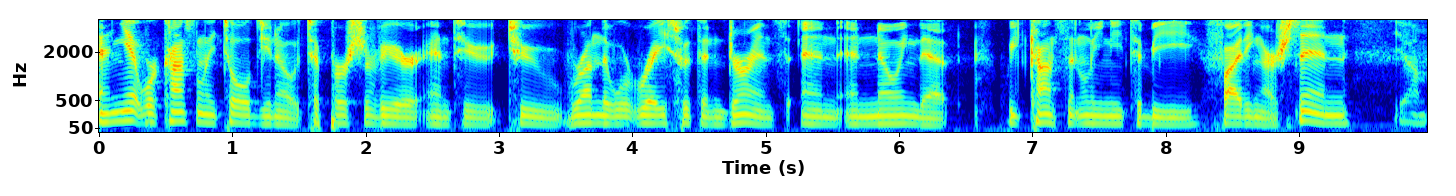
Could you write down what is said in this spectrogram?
and yet we're constantly told you know to persevere and to to run the race with endurance and and knowing that we constantly need to be fighting our sin Yeah.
